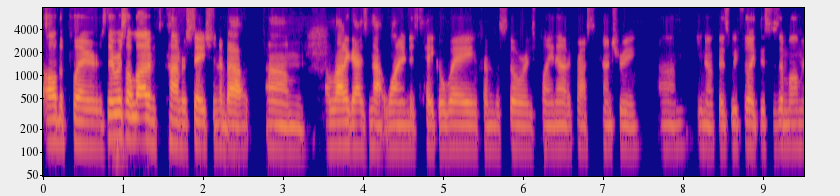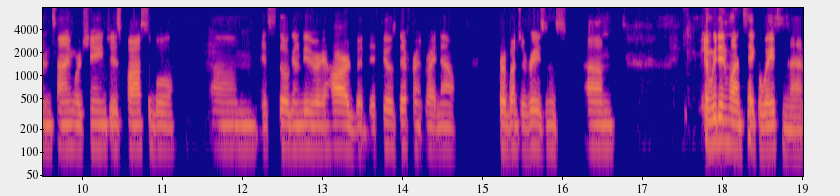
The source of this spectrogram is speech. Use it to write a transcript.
all the players. There was a lot of conversation about um, a lot of guys not wanting to take away from the stories playing out across the country. Um, you know, because we feel like this is a moment in time where change is possible. Um, it's still going to be very hard, but it feels different right now for a bunch of reasons. Um, and we didn't want to take away from that.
